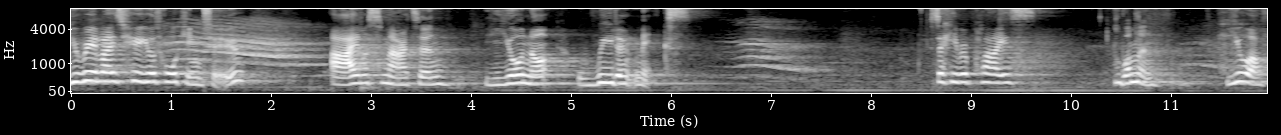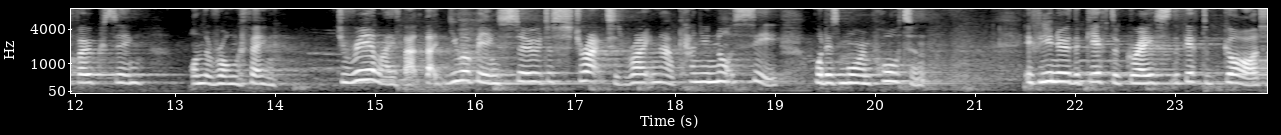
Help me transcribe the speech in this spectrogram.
You realize who you're talking to. I'm a Samaritan. You're not. We don't mix. So he replies, Woman, you are focusing on the wrong thing. Do you realize that? That you are being so distracted right now. Can you not see what is more important? If you knew the gift of grace, the gift of God,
